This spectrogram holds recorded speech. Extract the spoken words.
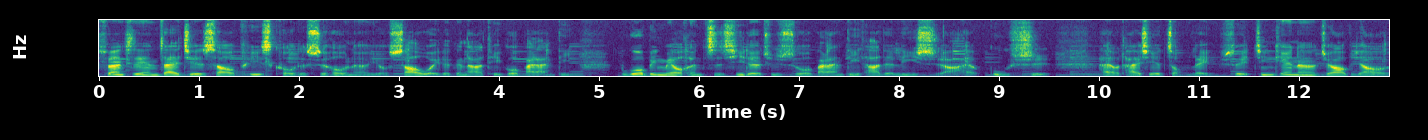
虽然之前在介绍 Pisco 的时候呢，有稍微的跟大家提过白兰地，不过并没有很仔细的去说白兰地它的历史啊，还有故事，还有它一些种类。所以今天呢，就要比较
